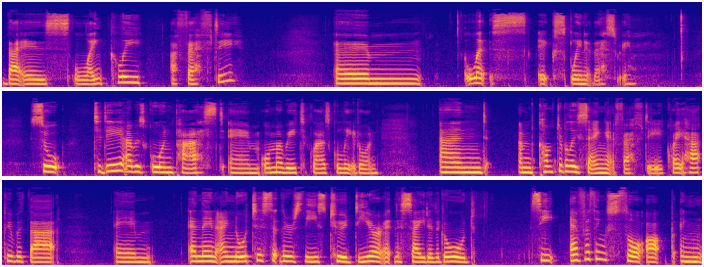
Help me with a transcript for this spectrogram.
that is likely a 50. Um, let's explain it this way. So, today I was going past um on my way to Glasgow later on and I'm comfortably sitting at 50, quite happy with that. Um and then I noticed that there's these two deer at the side of the road. See, everything's thought up and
